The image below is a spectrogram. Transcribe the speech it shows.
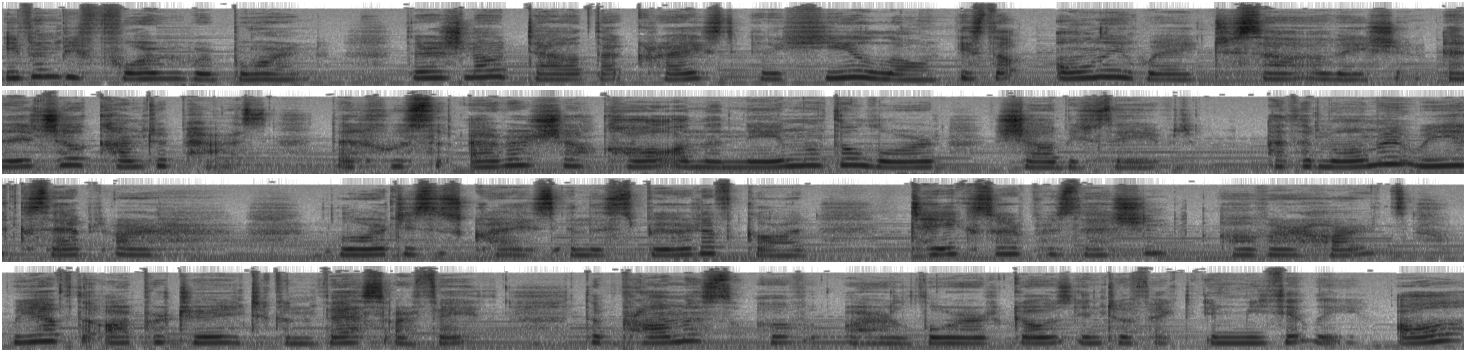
even before we were born. There is no doubt that Christ and He alone is the only way to salvation, and it shall come to pass that whosoever shall call on the name of the Lord shall be saved. At the moment we accept our Lord Jesus Christ and the Spirit of God takes our possession of our hearts, we have the opportunity to confess our faith. The promise of our Lord goes into effect immediately. All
